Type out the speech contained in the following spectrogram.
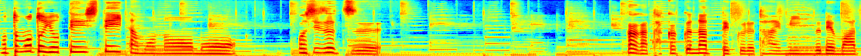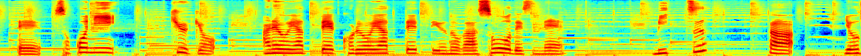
もともと予定していたものも少しずつ負荷が高くなってくるタイミングでもあって、そこに急遽あれをやって、これをやってっていうのがそうですね、3つか4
